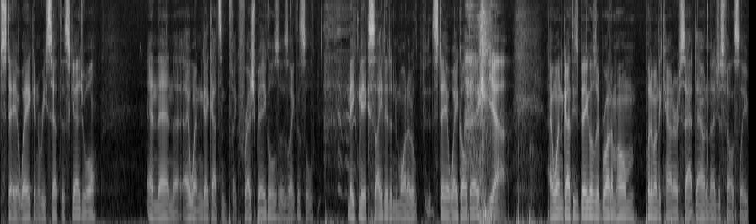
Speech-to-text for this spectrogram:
stay awake and reset the schedule. And then uh, I went and got, got some like fresh bagels. I was like, this will make me excited and want to stay awake all day. Yeah. I went and got these bagels. I brought them home, put them on the counter, sat down, and then I just fell asleep.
